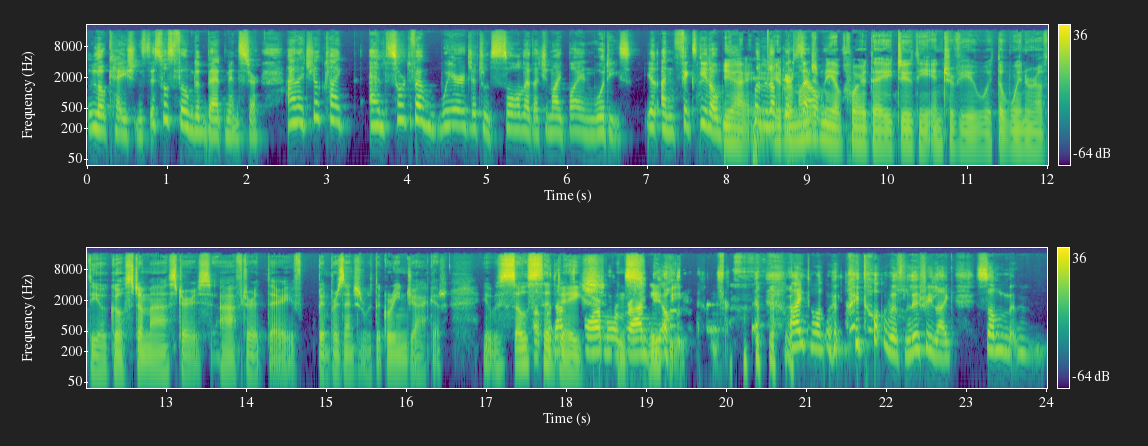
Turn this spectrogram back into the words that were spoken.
locations, this was filmed in Bedminster, and it looked like and sort of a weird little sauna that you might buy in Woodies and fix, you know, yeah, it, it reminded me of where they do the interview with the winner of the Augusta Masters after they've been presented with the green jacket. It was so oh, sedate and sleepy. I thought I thought it was literally like some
